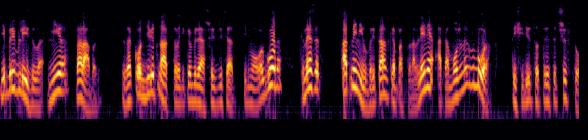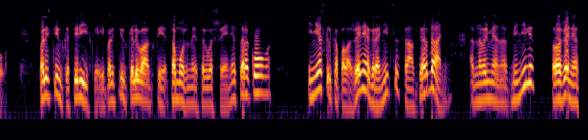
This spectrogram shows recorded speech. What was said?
не приблизила мира с арабами. Закон 19 декабря 1967 года Кнессет отменил британское постановление о таможенных сборах 1936 года. Палестинско-сирийское и палестинско-ливанское таможенные соглашения 40 и несколько положений о границе с Иорданией. Одновременно отменили положение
